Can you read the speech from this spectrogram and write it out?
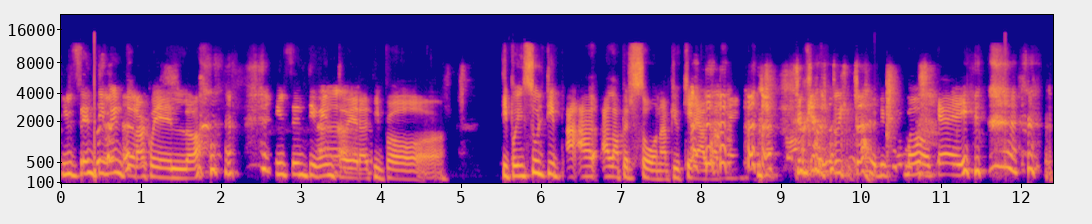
il sentimento era quello. il sentimento eh. era tipo tipo insulti a, a, alla persona più che alla più che al Twitter. Oh, ok.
